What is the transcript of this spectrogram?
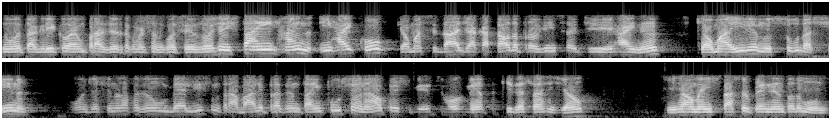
No Anta Agrícola é um prazer estar conversando com vocês. Hoje a gente está em, em Haikou, que é uma cidade, a capital da província de Hainan, que é uma ilha no sul da China, onde a China está fazendo um belíssimo trabalho para tentar impulsionar o crescimento e desenvolvimento aqui dessa região, que realmente está surpreendendo todo mundo.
